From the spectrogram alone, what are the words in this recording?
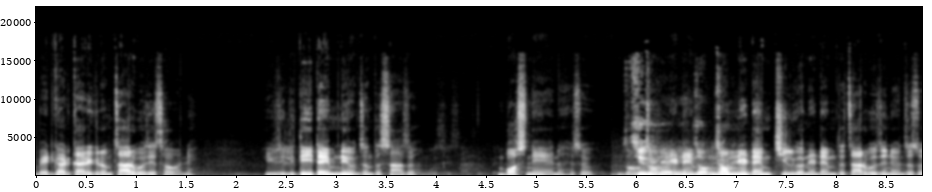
भेटघाट कार्यक्रम चार बजे छ भने युजली त्यही टाइम नै हुन्छ नि त साँझ। बस्ने होइन? यसो जम्ने टाइम जम्ने टाइम चिल गर्ने टाइम त चार बजे नै हुन्छ। सो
